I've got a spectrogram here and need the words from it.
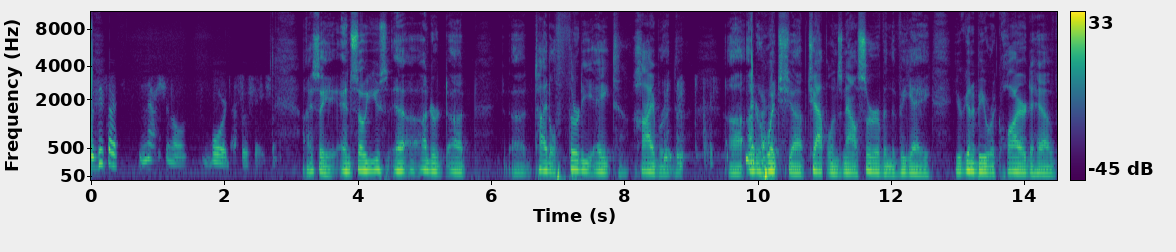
So these are national board associations. I see. And so you uh, under uh, uh Title 38 hybrid. Uh, under which uh, chaplains now serve in the VA, you're going to be required to have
